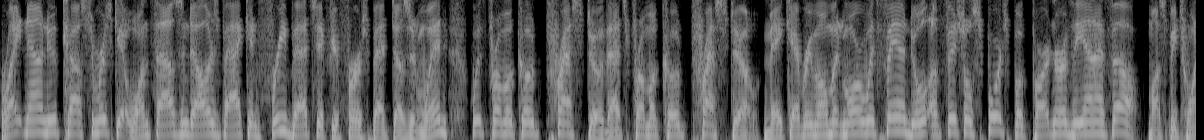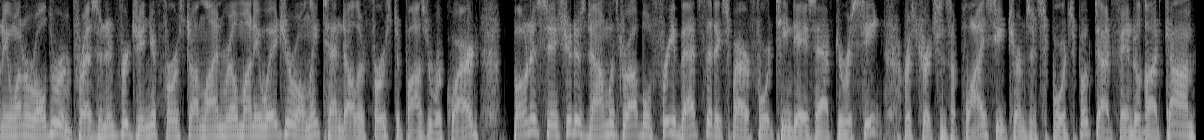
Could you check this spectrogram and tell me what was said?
Right now, new customers get $1,000 back in free bets if your first bet doesn't win with promo code PRESTO. That's promo code PRESTO. Make every moment more with FanDuel, official sportsbook partner of the NFL. Must be 21 or older and present in Virginia. First online real money wager only. $10 first deposit required. Bonus issued as non-withdrawable free bets that expire 14 days after receipt. Restrictions apply. See terms at sportsbook.fanduel.com.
